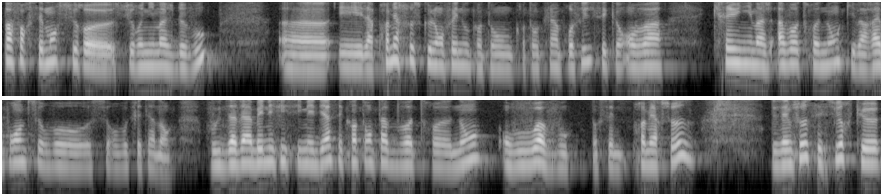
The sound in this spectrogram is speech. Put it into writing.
pas forcément sur, euh, sur une image de vous. Euh, et la première chose que l'on fait, nous, quand on, quand on crée un profil, c'est qu'on va créer une image à votre nom qui va répondre sur vos, sur vos critères. Donc, vous avez un bénéfice immédiat, c'est quand on tape votre nom, on vous voit vous. Donc, c'est une première chose. Deuxième chose, c'est sûr que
